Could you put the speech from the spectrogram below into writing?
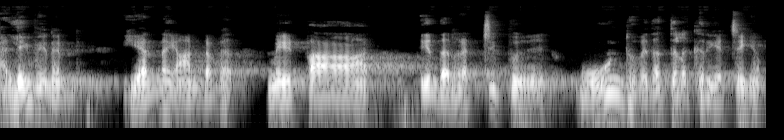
அழிவினின் என்னை ஆண்டவர் மீட்பார் இந்த ரட்சிப்பு மூன்று விதத்தில் கிரியேட் செய்யும்.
